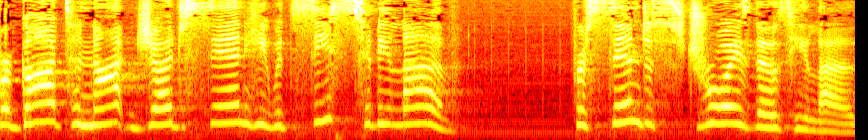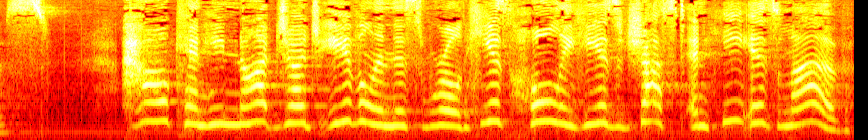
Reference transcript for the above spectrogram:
For God to not judge sin, he would cease to be love. For sin destroys those he loves. How can he not judge evil in this world? He is holy, he is just, and he is love.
